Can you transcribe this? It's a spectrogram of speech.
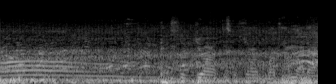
ว้าวสุดยอด สุดยอดบ่ธรรมดา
